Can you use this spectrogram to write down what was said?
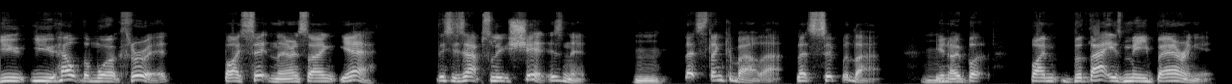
You, you help them work through it by sitting there and saying, yeah, this is absolute shit, isn't it? Mm. Let's think about that. Let's sit with that, mm. you know, but but, but that is me bearing it.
